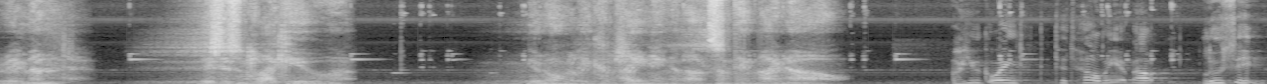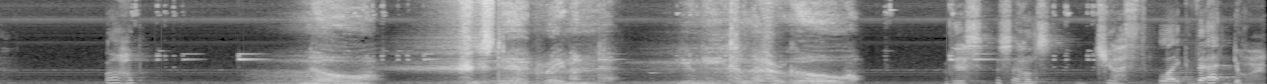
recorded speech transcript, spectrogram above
Raymond, this isn't like you. You're normally complaining about something by now. Are you going to tell me about Lucy? Bob? No. She's dead, Raymond. You need to let her go. This sounds just like that door.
